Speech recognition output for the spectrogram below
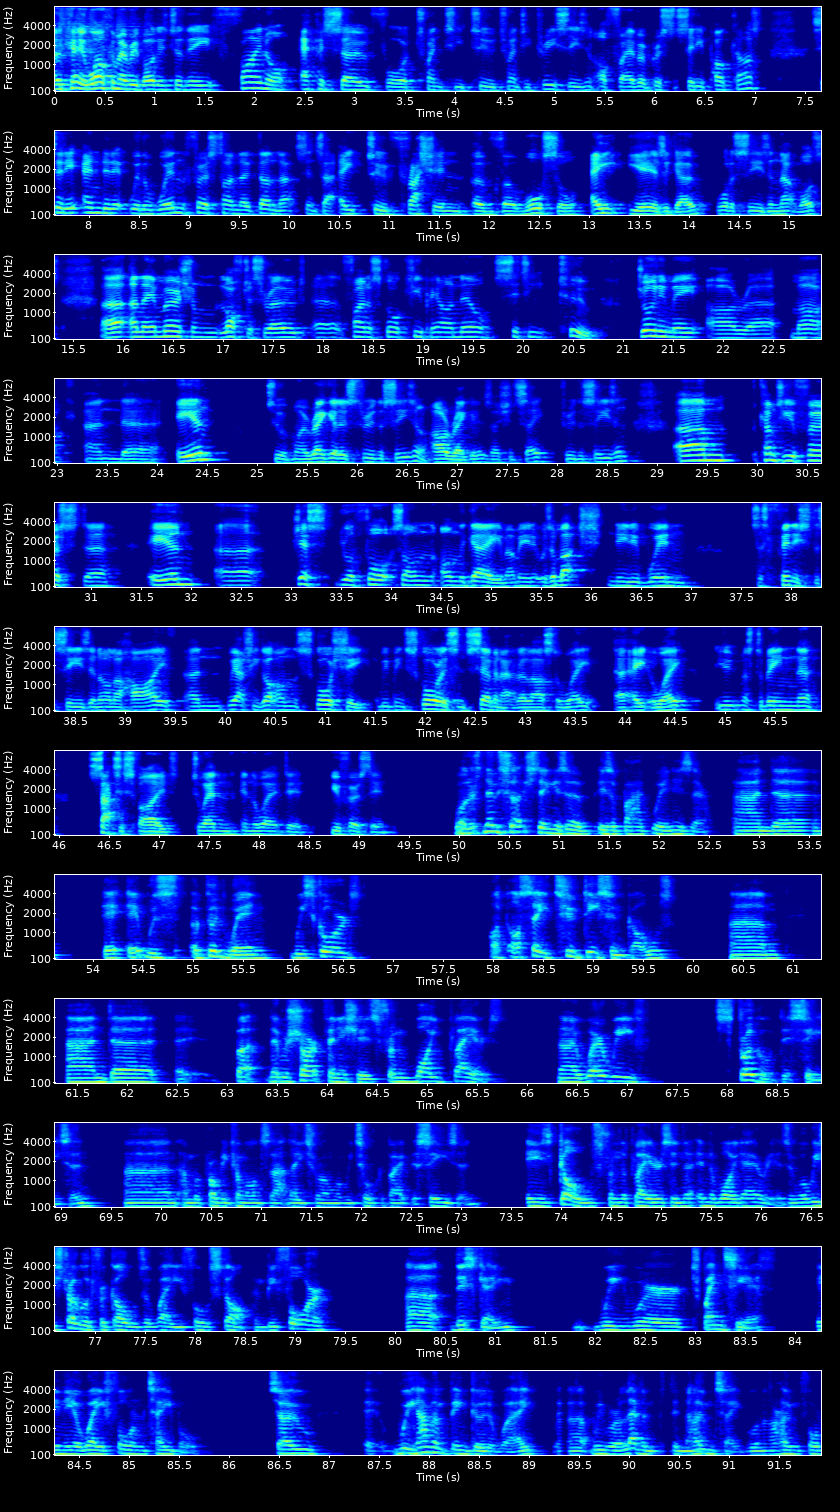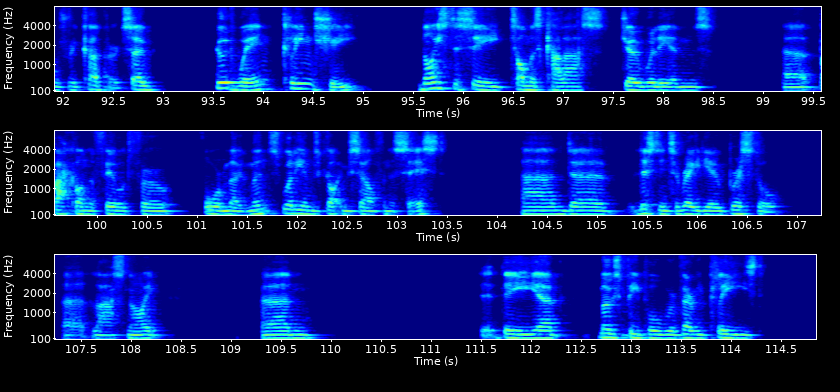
Okay, welcome everybody to the final episode for 22-23 season of Forever Bristol City podcast. City ended it with a win, first time they've done that since that 8-2 thrashing of uh, Walsall eight years ago. What a season that was. Uh, and they emerged from Loftus Road, uh, final score QPR nil, City 2. Joining me are uh, Mark and uh, Ian, two of my regulars through the season, our regulars, I should say, through the season. Um, come to you first, uh, Ian. Uh, just your thoughts on on the game. I mean, it was a much needed win to finish the season on a high, and we actually got on the score sheet. We've been scoreless in seven out of the last away, uh, eight away. You must have been uh, satisfied to end in the way it did. You first, Ian. Well, there's no such thing as a is a bad win, is there? And uh, it, it was a good win. We scored I'll, I'll say two decent goals, um, and uh, but there were sharp finishes from wide players. Now, where we've struggled this season, and, and we'll probably come on to that later on when we talk about the season, is goals from the players in the in the wide areas. And well, we struggled for goals away, full stop. And before uh, this game, we were twentieth in the away form table. So we haven't been good away. Uh, we were 11th in the home table and our home form's recovered. So good win, clean sheet. Nice to see Thomas Kalas, Joe Williams uh, back on the field for four moments. Williams got himself an assist. And uh, listening to Radio Bristol uh, last night, um, the uh, most people were very pleased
